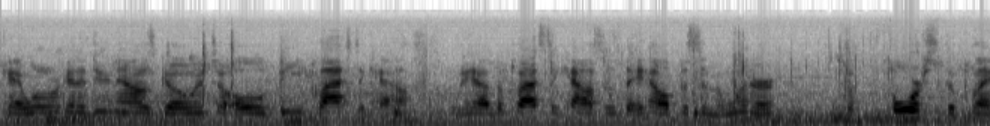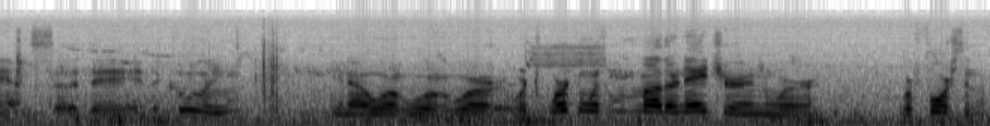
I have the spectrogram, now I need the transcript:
Okay, what we're going to do now is go into old B plastic house. We have the plastic houses, they help us in the winter to force the plants so that they, the cooling, you know, we're, we're, we're, we're working with Mother Nature and we're, we're forcing them.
